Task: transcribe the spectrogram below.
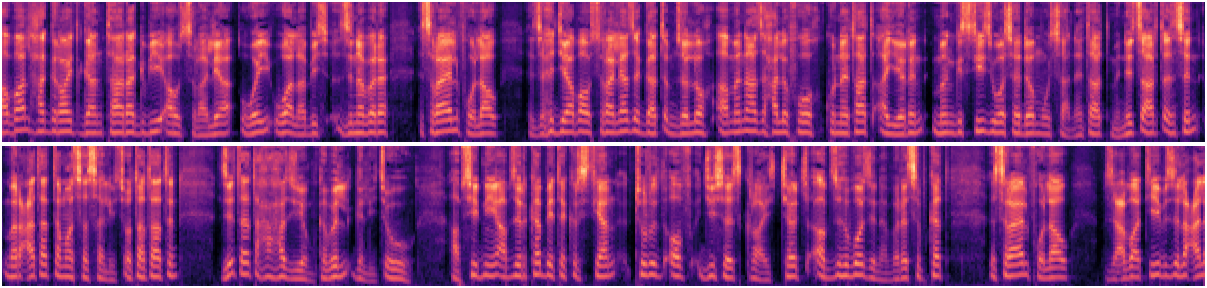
ኣባል ሃገራዊት ጋንታ ራግቢ ኣውስትራልያ ወይ ዋላቢስ ዝነበረ እስራኤል ፎላው እዚ ሕጂ ኣብ ኣውስትራልያ ዘጋጥም ዘሎ ኣመና ዝሓለፎ ኩነታት ኣየርን መንግስቲ ዝወሰዶም ውሳነታት ምንጻር ጥንስን መርዓታት ተመሳሳሊ ፆታታትን ዝተተሓሓዝዮም ክብል ገሊጹ። ኣብ ሲድኒ ኣብ ዝርከብ ቤተ ክርስትያን Truth of Jesus Christ Church ኣብ ዝህቦ ዝነበረ ስብከት እስራኤል ፎላው ብዛዕባ እቲ ብዝለዓለ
